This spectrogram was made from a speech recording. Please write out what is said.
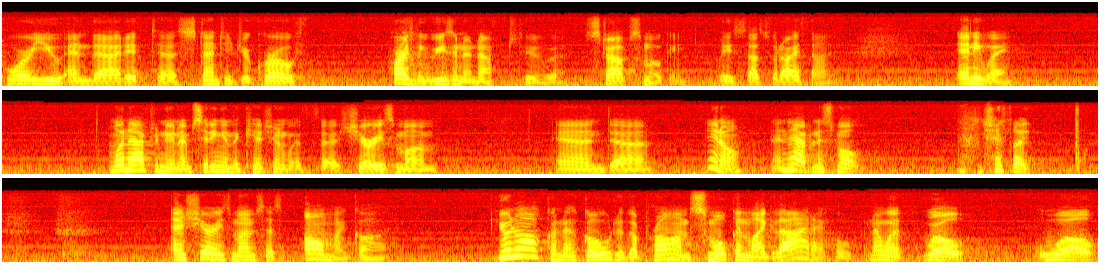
for you and that it uh, stunted your growth. Hardly reason enough to uh, stop smoking. Least that's what I thought. Anyway, one afternoon, I'm sitting in the kitchen with uh, Sherry's mom, and, uh, you know, and having a smoke. Just like, and Sherry's mom says, Oh my God, you're not going to go to the prom smoking like that, I hope. And I went, Well, well,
